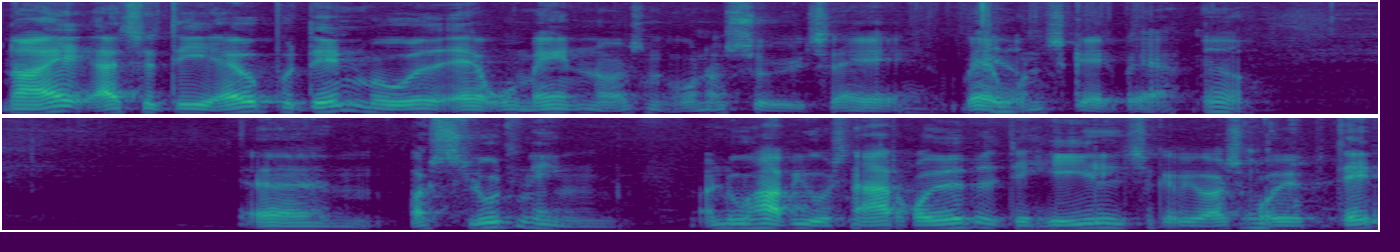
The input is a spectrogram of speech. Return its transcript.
Nej, altså det er jo på den måde, at romanen også en undersøgelse af, hvad ja. ondskab er. Ja. Øhm, og slutningen og nu har vi jo snart røbet det hele, så kan vi også røbe den.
